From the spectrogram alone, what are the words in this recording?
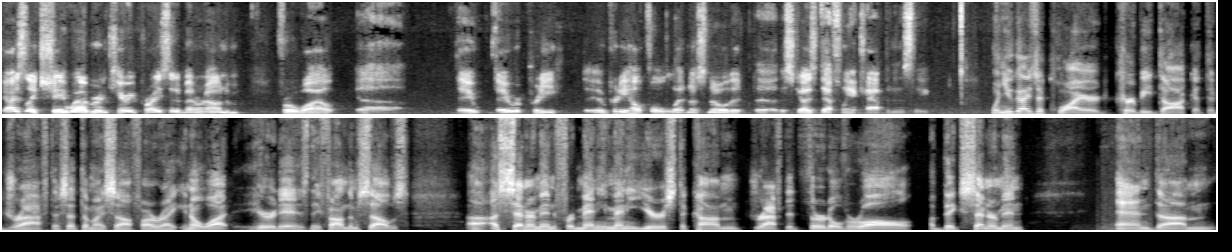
guys like Shea Weber and Carey Price that have been around him for a while, uh, they they were pretty they were pretty helpful, letting us know that uh, this guy's definitely a captain in this league. When you guys acquired Kirby Dach at the draft, I said to myself, "All right, you know what? Here it is. They found themselves uh, a centerman for many many years to come. Drafted third overall, a big centerman, and um,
